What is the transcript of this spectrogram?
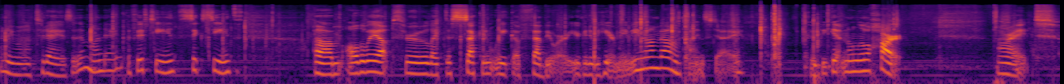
I don't even know today, is it Monday? The 15th, 16th, um, all the way up through like the second week of February. You're going to be here, maybe even on Valentine's Day. Could be getting a little heart. All right.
